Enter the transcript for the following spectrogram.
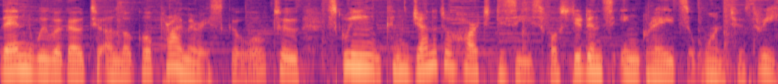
Then we will go to a local primary school to screen congenital heart disease for students in grades 1 to 3.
